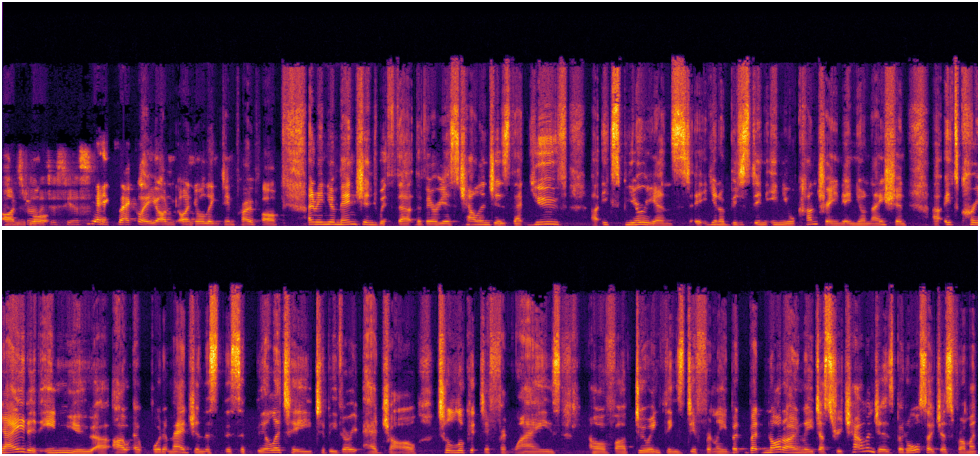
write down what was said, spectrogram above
on your yes. yeah exactly on, on your LinkedIn profile. I mean, you mentioned with the, the various challenges that you've uh, experienced, eh, you know, just in, in your country, in, in your nation, uh, it's created in you. Uh, I would imagine this this ability to be very agile, to look at different ways of doing things differently, but but not only just through challenges, but also just from a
